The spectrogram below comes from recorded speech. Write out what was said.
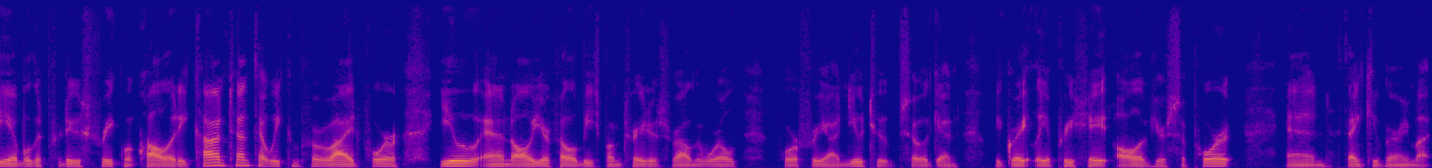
be able to produce frequent quality content that we can provide for you and all your fellow beach bum traders around the world for free on YouTube. So again, We greatly appreciate all of your support and thank you very much.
